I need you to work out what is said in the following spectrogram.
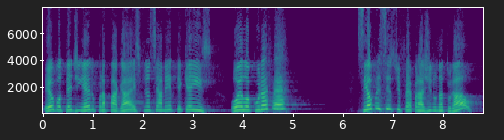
eu vou ter dinheiro para pagar esse financiamento. O que, que é isso? Ou é loucura ou é fé. Se eu preciso de fé para agir no natural,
